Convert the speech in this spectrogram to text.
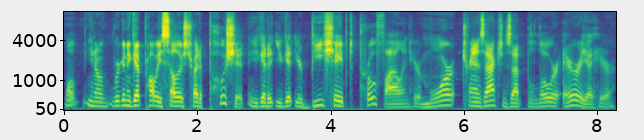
Well you know we're going to get probably sellers try to push it. You get it you get your b-shaped profile in here more transactions at the lower area here.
